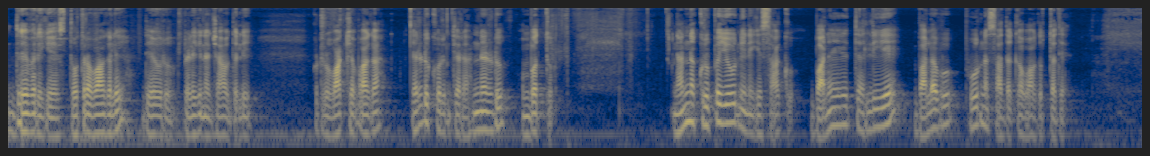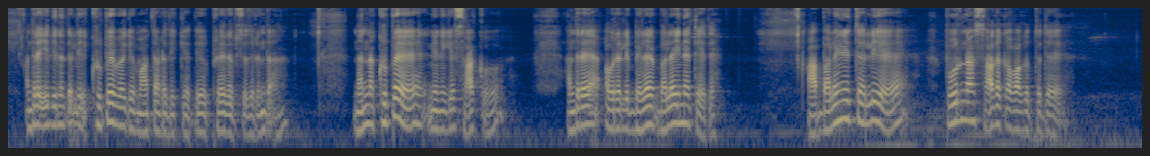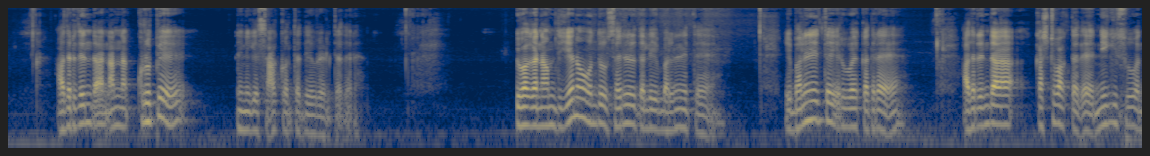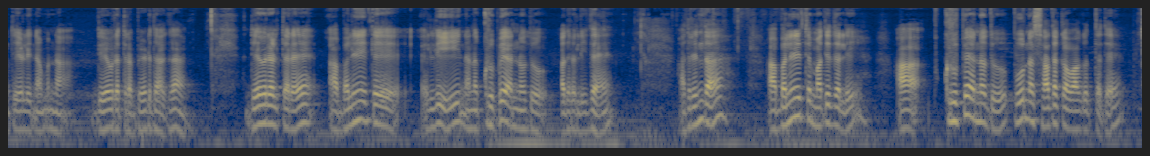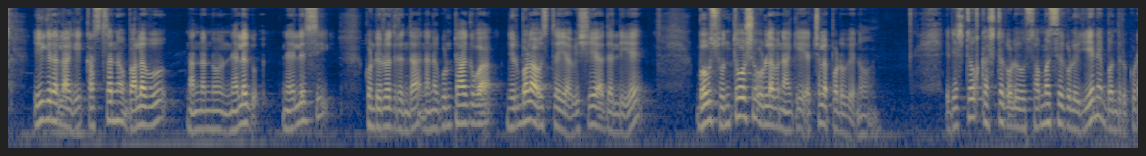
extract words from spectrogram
ದೇವರಿಗೆ ಸ್ತೋತ್ರವಾಗಲಿ. ದೇವರು ಬೆಳಗಿನ ಜಾವದಲ್ಲಿ ಕೊಟ್ಟರು ವಾಕ್ಯ ಭಾಗ ಎರಡು ಕೊರಿಂತಿಯರ ಹನ್ನೆರಡು ಒಂಬತ್ತು. ನನ್ನ ಕೃಪೆಯು ನಿನಗೆ ಸಾಕು. ಬನೆಯಲ್ಲಿಯೇ ಬಲವು ಪೂರ್ಣ ಸಾಧಕವಾಗುತ್ತದೆ. ಅಂದರೆ ಈ ದಿನದಲ್ಲಿ ಕೃಪೆ ಬಗ್ಗೆ ಮಾತಾಡೋದಕ್ಕೆ ದೇವರು ಪ್ರೇರೇಪಿಸೋದ್ರಿಂದ ನನ್ನ ಕೃಪೆ ನಿನಗೆ ಸಾಕು. ಅಂದರೆ ಅವರಲ್ಲಿ ಬೆಲೆ, ಬಲಹೀನತೆ ಇದೆ. ಆ ಬಲಹೀನತೆಯಲ್ಲಿಯೇ ಪೂರ್ಣ ಸಾಧಕವಾಗುತ್ತದೆ. ಅದರಿಂದ ನನ್ನ ಕೃಪೆ ನಿನಗೆ ಸಾಕು ಅಂತ ದೇವರು ಹೇಳ್ತಾ ಇದ್ದಾರೆ. ಇವಾಗ ನಮ್ಮದು ಏನೋ ಒಂದು ಶರೀರದಲ್ಲಿ ಬಲಹೀನತೆ. ಈ ಬಲಹೀನತೆ ಇರಬೇಕಾದ್ರೆ ಅದರಿಂದ ಕಷ್ಟವಾಗ್ತದೆ ನೀಗಿಸು ಅಂತೇಳಿ ನಮ್ಮನ್ನು ದೇವ್ರ ಹತ್ರ ಬೇಡಿದಾಗ ದೇವರು ಹೇಳ್ತಾರೆ, ಆ ಬಲಹೀನತೆಯಲ್ಲಿ ನನ್ನ ಕೃಪೆ ಅನ್ನೋದು ಅದರಲ್ಲಿ ಇದೆ. ಅದರಿಂದ ಆ ಬಲಿನತೆ ಮಧ್ಯದಲ್ಲಿ ಆ ಕೃಪೆ ಅನ್ನೋದು ಪೂರ್ಣ ಸಾಧಕವಾಗುತ್ತದೆ. ಈಗಿರಲಾಗಿ ಕಸ್ತನ ಬಲವು ನನ್ನನ್ನು ನೆಲಗು, ನೆಲೆಸಿಕೊಂಡಿರೋದ್ರಿಂದ ನನಗುಂಟಾಗುವ ನಿರ್ಬಳ ಅವಸ್ಥೆಯ ವಿಷಯದಲ್ಲಿಯೇ ಬಹು ಸಂತೋಷವುಳ್ಳವನಾಗಿ ಎಚ್ಚಲ ಪಡುವೆನು ಇದೆಷ್ಟೋ ಕಷ್ಟಗಳು, ಸಮಸ್ಯೆಗಳು ಏನೇ ಬಂದರೂ ಕೂಡ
